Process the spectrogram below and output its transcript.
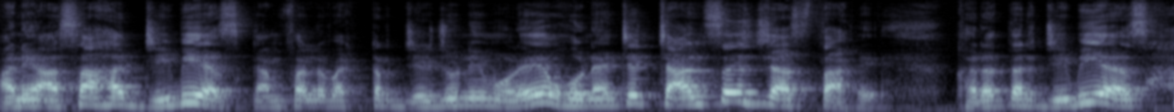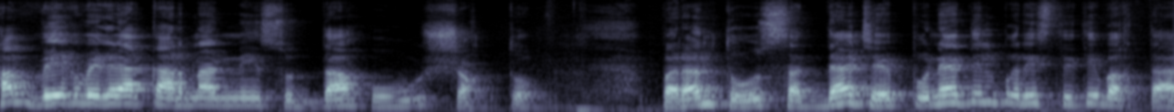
आणि असा हा जी बी एस कॅम्फॅलोबॅक्टर जेजुनीमुळे होण्याचे चान्सेस जास्त आहे. खरं तर जी बी एस हा वेगवेगळ्या कारणांनी सुद्धा होऊ शकतो. परंतु सध्याचे पुण्यातील परिस्थिती बघता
